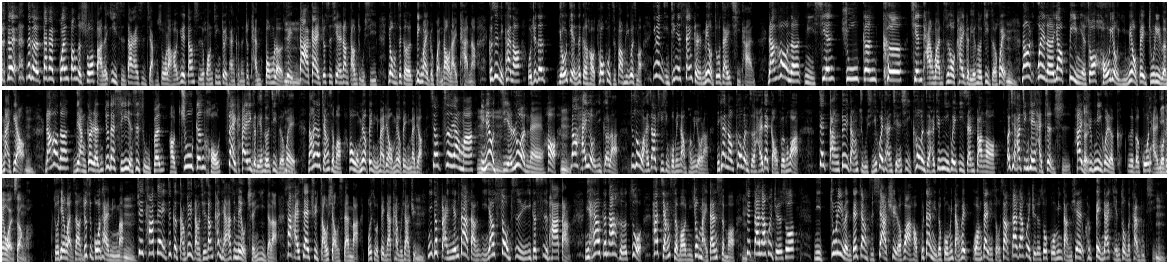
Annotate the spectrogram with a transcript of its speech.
对那个大概官方的说法的意思大概是讲说了哈，因为当时黄金对谈可能就谈崩了，所以。大概就是现在让党主席用这个另外一个管道来谈啊。可是你看哦，我觉得有点那个哈脱裤子放屁。为什么？因为你今天三个人没有坐在一起谈，然后呢，你先朱跟柯先谈完之后开一个联合记者会，然后为了要避免说侯友谊没有被朱立伦卖掉，然后呢，两个人就在十一点四十五分，好，朱跟侯再开一个联合记者会，然后要讲什么？哦，我没有被你卖掉，我没有被你卖掉，是要这样吗？你没有结论呢，哈。那还有一个啦。就说我还是要提醒国民党朋友啦，你看到柯文哲还在搞分化，在党对党主席会谈前夕，柯文哲还去密会第三方哦，而且他今天还证实，他也去密会了那个郭台铭。昨天晚上嘛。昨天晚上就是郭台铭嘛，所以他在这个党对党协商看起来他是没有诚意的啦，他还是在去找小三嘛。为什么被人家看不下去？你一个百年大党，你要受制于一个四趴党，你还要跟他合作，他讲什么你就买单什么，所以大家会觉得说，你朱立伦你再这样子下去的话，哈，不但你的国民党会亡在你手上，大家会觉得说国民党你现在会被人家严重的看不起。嗯，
